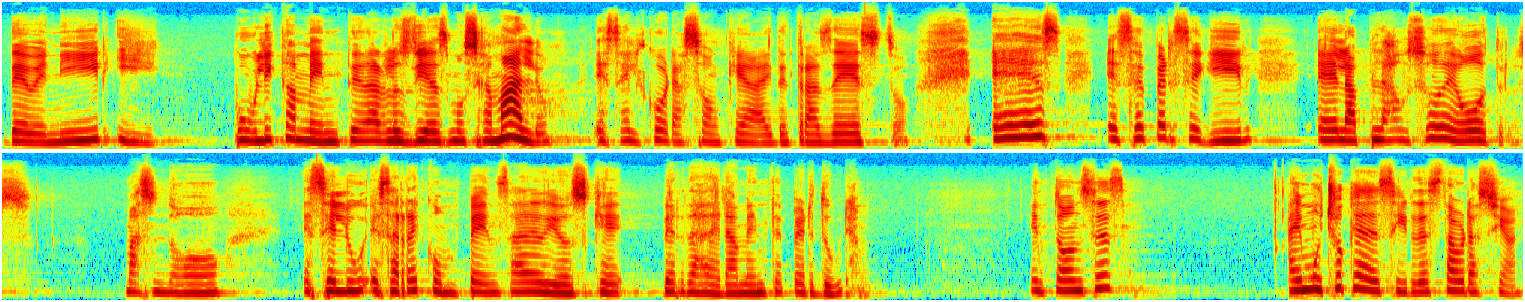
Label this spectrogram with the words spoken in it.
de venir y públicamente dar los diezmos sea malo, es el corazón que hay detrás de esto. Es ese perseguir el aplauso de otros, mas no esa recompensa de Dios que verdaderamente perdura. Entonces, hay mucho que decir de esta oración,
